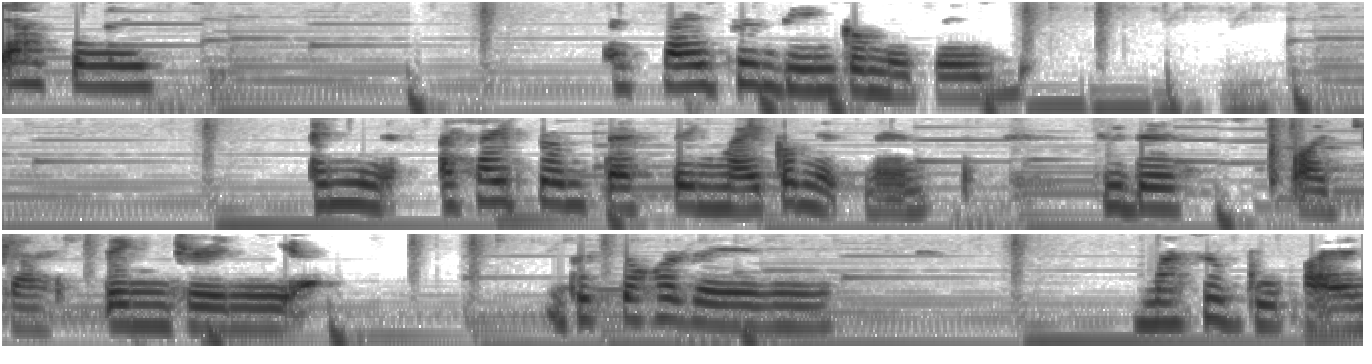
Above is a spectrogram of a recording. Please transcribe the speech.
Tapos, aside from being committed, I mean, aside from testing my commitment to this podcasting journey, gusto ko rin masubukan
